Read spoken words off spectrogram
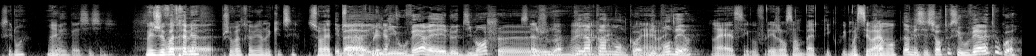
c'est loin. Ouais. Oui, bah si, si. Mais je vois très bien. Euh, Je vois très bien lequel c'est. Sur la, Et sur la bah, coulée il verte. est ouvert et le dimanche, euh, Ça joue, il y a hein, plein ouais, plein ouais. de monde, quoi. Ouais, il est bondé, hein. Ouais, c'est ouf. Les gens s'en battent les couilles. Moi, c'est vraiment. Non, mais c'est surtout, c'est ouvert et tout, quoi.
